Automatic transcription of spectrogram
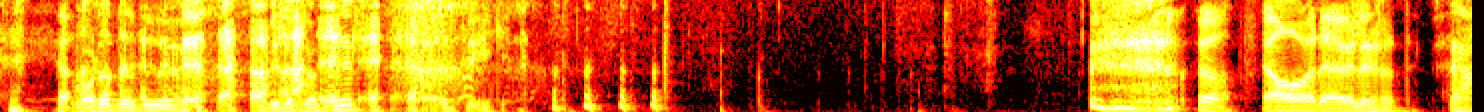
Var det det du ville frem til? Jeg vet ikke. ja, ja, det var det jeg ville frem til. Ja.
